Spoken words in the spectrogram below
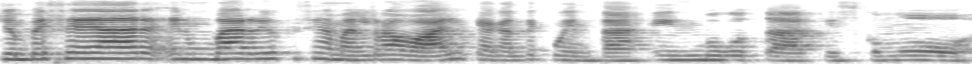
Yo empecé a dar en un barrio que se llama El Raval, que hagan de cuenta, en Bogotá, que es como,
